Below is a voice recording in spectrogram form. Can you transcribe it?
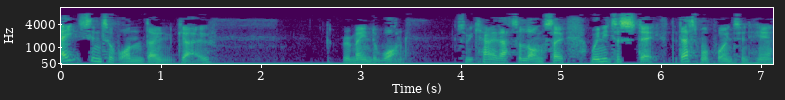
8s into 1 don't go, remainder 1. So we carry that along. So we need to stick the decimal point in here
